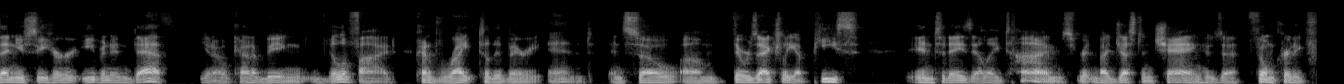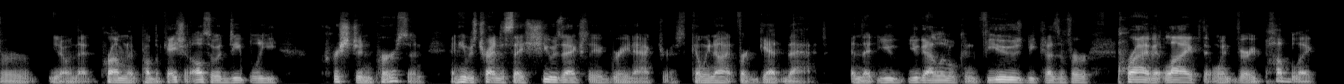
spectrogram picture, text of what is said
then you see her even in death, you know, kind of being vilified, kind of right to the very end. And so um, there was actually a piece in today's LA Times written by Justin Chang, who's a film critic for, you know, in that prominent publication, also a deeply Christian person. And he was trying to say she was actually a great actress. Can we not forget that? And that you you got a little confused because of her private life that went very public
